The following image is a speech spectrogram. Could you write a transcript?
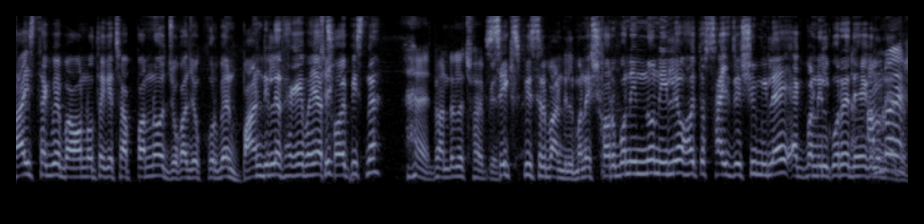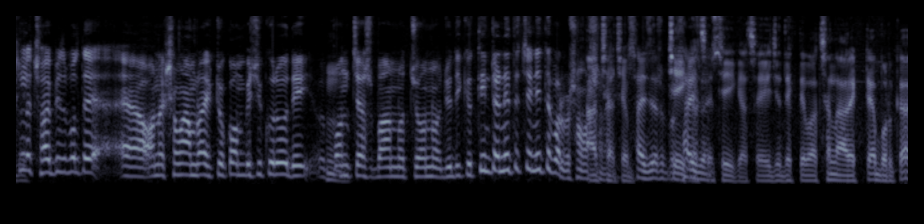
সাইজ থাকবে বাউন্ন থেকে ছাপ্পান্ন যোগাযোগ করবেন। বান্ডিলে থাকে ভাইয়া ছয় পিস না? হ্যাঁ বান্ডেলে ছয় পিস সিক্স পিসের বান্ডিল মানে সর্বনিম্ন নিলেও হয়তো সাইজ রেশিও এক বান্ডিল করে দেখে গেল আমরা আসলে পিস বলতে অনেক সময় আমরা একটু কম বেশি করেও দেই। পঞ্চাশ বান্ন চুয়ান্ন যদি কেউ তিনটা নিতে চায় নিতে পারবে সমস্যা আচ্ছা আচ্ছা। সাইজের উপর ঠিক সাইজ আছে ঠিক আছে। এই যে দেখতে পাচ্ছেন আরেকটা বোরকা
